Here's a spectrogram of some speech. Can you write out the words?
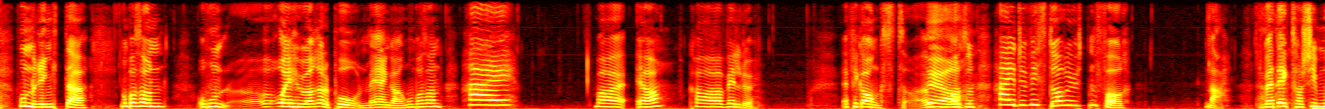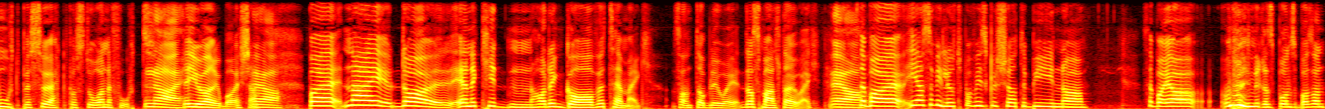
jeg, Hun ringte, og bare sånn og, hun, og jeg hører det på henne med en gang. Hun bare sånn Hei. Bare, ja, hva vil du? Jeg fikk angst. Ja. Sånn, Hei, du, vi står utenfor. Nei. Du vet, jeg tar ikke imot besøk på stående fot. Nei. Det gjør jeg bare ikke. Ja. Bare, nei, da ene kiden hadde en gave til meg. Sant? Da, blir jo jeg, da smelter jo jeg. ja. Så jeg bare Ja, så vi lurte på om vi skulle kjøre til byen og Så jeg bare ja Og min respons er bare sånn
